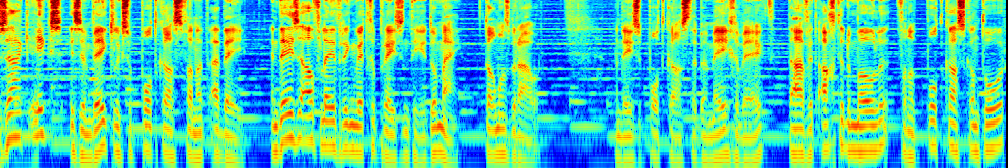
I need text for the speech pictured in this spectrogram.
De Zaak X is een wekelijkse podcast van het AD. En deze aflevering werd gepresenteerd door mij, Thomas Brouwer. Aan deze podcast hebben meegewerkt David Achter de Molen van het podcastkantoor,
